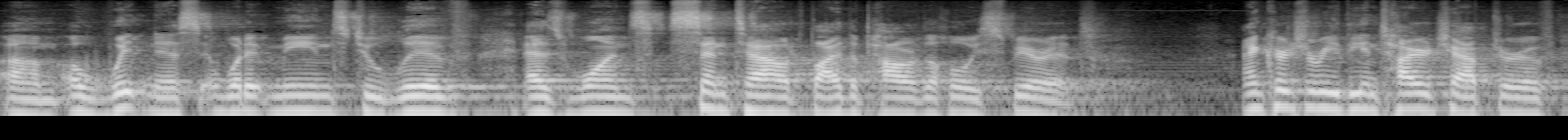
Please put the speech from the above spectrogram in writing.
um, a witness and what it means to live as ones sent out by the power of the Holy Spirit. I encourage you to read the entire chapter of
